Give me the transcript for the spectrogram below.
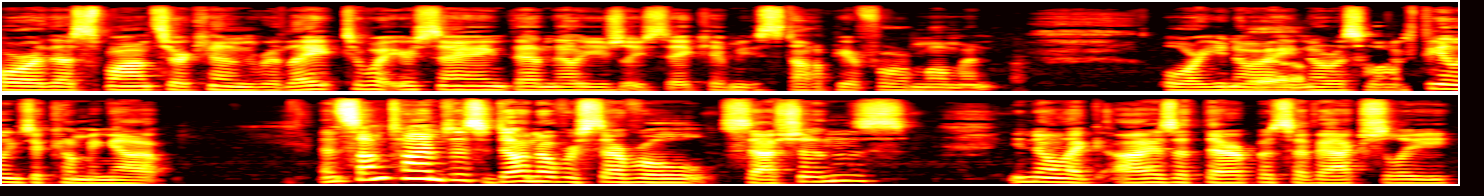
or the sponsor can relate to what you're saying then they'll usually say can we stop here for a moment? Or you know i notice a lot of feelings are coming up. And sometimes it's done over several sessions. You know like i as a therapist have actually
